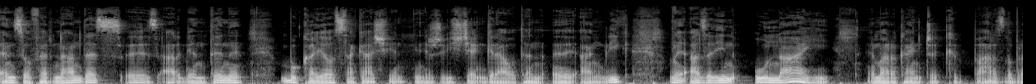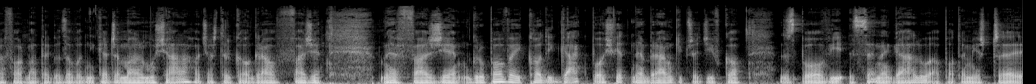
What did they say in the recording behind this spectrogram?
Enzo Fernandez z Argentyny, Bukayo Saka, świetnie rzeczywiście grał ten Anglik, Azelin Unai, Marokańczyk, bardzo dobra forma tego zawodnika, Jamal Musiala, chociaż tylko grał w fazie, w fazie grupowej, Cody Gakpo, świetne bramki przeciwko zespołowi Senegalu, a potem jeszcze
